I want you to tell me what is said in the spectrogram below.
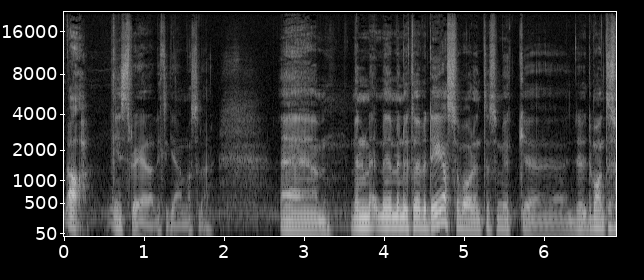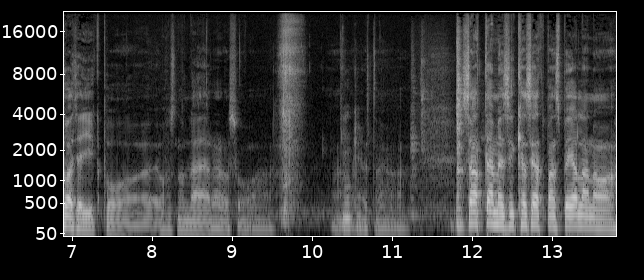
ja, instruera lite grann och sådär. Ehm, men, men, men utöver det så var det inte så mycket. Det, det var inte så att jag gick på eh, hos någon lärare och så. Ja, Okej. utan jag satt där med kassettbandspelaren och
